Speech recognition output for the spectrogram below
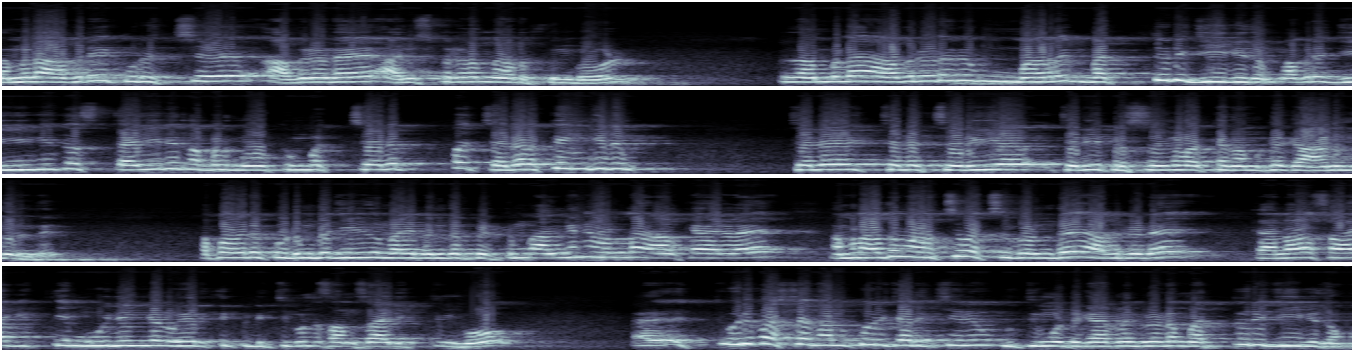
നമ്മൾ അവരെക്കുറിച്ച് അവരുടെ അനുസ്മരണം നടത്തുമ്പോൾ നമ്മൾ അവരുടെ ഒരു മറി മറ്റൊരു ജീവിതം അവരുടെ ജീവിത സ്റ്റൈൽ നമ്മൾ നോക്കുമ്പോൾ ചിലപ്പോൾ ചിലർക്കെങ്കിലും ചില ചില ചെറിയ ചെറിയ പ്രശ്നങ്ങളൊക്കെ നമുക്ക് കാണുന്നുണ്ട്. അപ്പോൾ അവരുടെ കുടുംബജീവിതവുമായി ബന്ധപ്പെട്ടും അങ്ങനെയുള്ള ആൾക്കാരെ നമ്മൾ അത് മറച്ചു വെച്ചുകൊണ്ട് അവരുടെ കലാസാഹിത്യ മൂല്യങ്ങൾ ഉയർത്തിപ്പിടിച്ചുകൊണ്ട് സംസാരിക്കുമ്പോൾ ഒരു പക്ഷേ നമുക്കൊരു ചരിച്ചൊരു ബുദ്ധിമുട്ട്. കാരണം ഇവരുടെ മറ്റൊരു ജീവിതം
